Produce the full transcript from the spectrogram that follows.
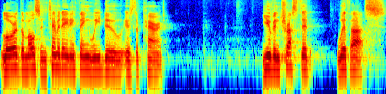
Lord, the most intimidating thing we do is to parent. You've entrusted with us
